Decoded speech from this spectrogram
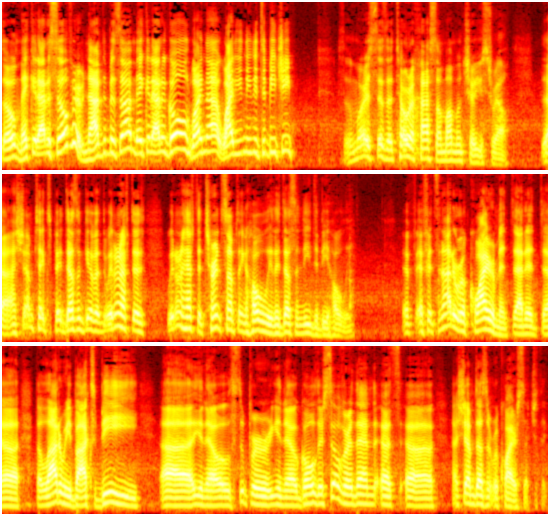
So make it out of silver. Navda bezah, make it out of gold. Why not? Why do you need it to be cheap? So the Gemara says that Torah chas mamun Yisrael. The Hashem takes doesn't give it. We don't have to. We don't have to turn something holy that doesn't need to be holy. If if it's not a requirement that it uh, the lottery box be uh, you know super you know gold or silver, then uh, Hashem doesn't require such a thing.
